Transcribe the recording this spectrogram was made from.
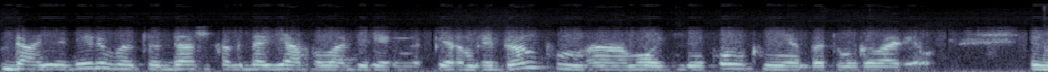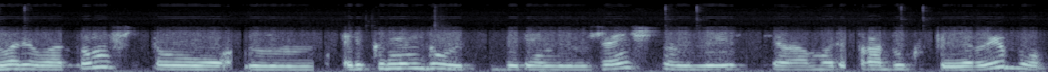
Да, я верю в это. Даже когда я была беременна первым ребенком, э, мой гинеколог мне об этом говорил. И говорил о том, что рекомендуется беременным женщинам есть э, морепродукты и рыбу,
